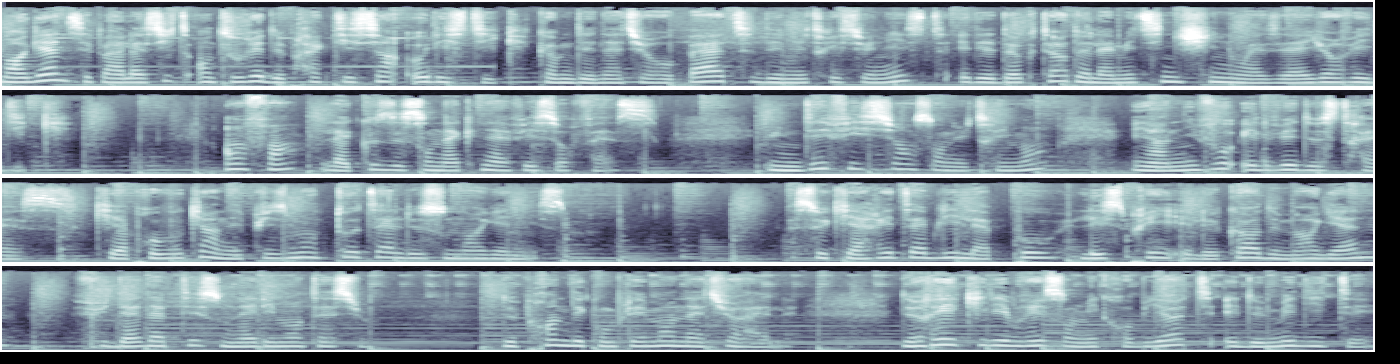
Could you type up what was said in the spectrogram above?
Morgane s'est par la suite entourée de praticiens holistiques, comme des naturopathes, des nutritionnistes et des docteurs de la médecine chinoise et ayurvédique. Enfin, la cause de son acné a fait surface. Une déficience en nutriments et un niveau élevé de stress, qui a provoqué un épuisement total de son organisme. Ce qui a rétabli la peau, l'esprit et le corps de Morgane fut d'adapter son alimentation, de prendre des compléments naturels, de rééquilibrer son microbiote et de méditer,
